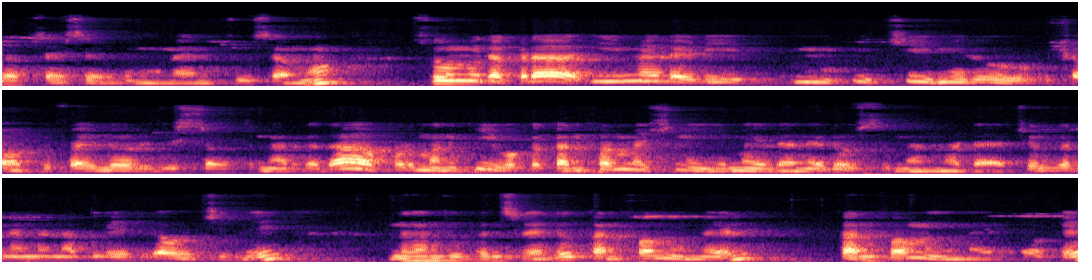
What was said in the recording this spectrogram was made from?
వెబ్సైట్స్ ఏ విధంగా ఉన్నాయని చూసాము. సో మీరు అక్కడ ఈమెయిల్ ఐడి ఇచ్చి మీరు షాపిఫైలో రిజిస్టర్ అవుతున్నారు కదా అప్పుడు మనకి ఒక కన్ఫర్మేషన్ ఈమెయిల్ అనేది వస్తుంది అనమాట యాక్చువల్గా నిన్న నాకు లేట్గా వచ్చింది. అందుకని చూపించలేదు. Confirm email confirm email okay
